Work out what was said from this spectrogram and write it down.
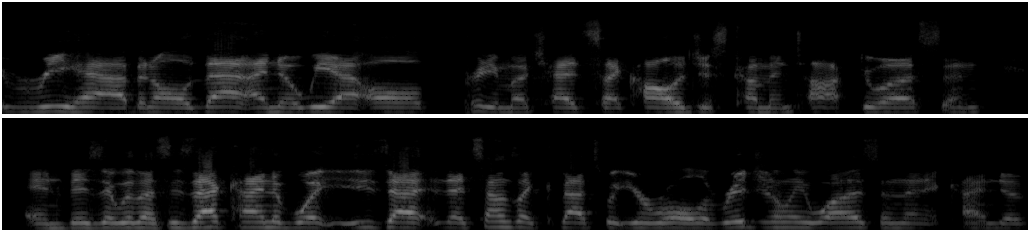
rehab and all of that i know we all pretty much had psychologists come and talk to us and and visit with us. Is that kind of what is that that sounds like that's what your role originally was and then it kind of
